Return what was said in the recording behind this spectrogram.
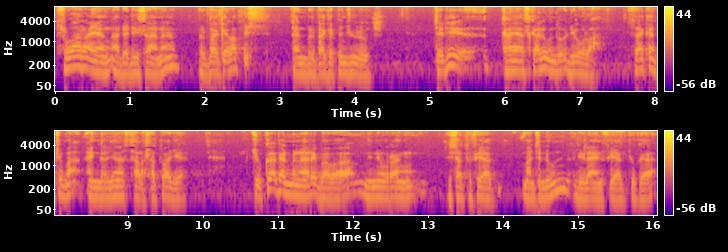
suara yang ada di sana berbagai lapis dan berbagai penjuru. Jadi kaya sekali untuk diolah. Saya kan cuma angle-nya salah satu aja. Juga akan menarik bahwa ini orang di satu pihak Majnun, di lain pihak juga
